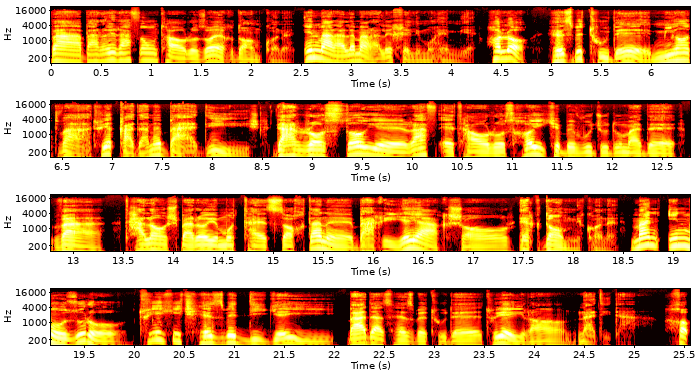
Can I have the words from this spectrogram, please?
و برای رفع اون تعارض ها اقدام کنه. این مرحله مرحله خیلی مهمیه. حالا حزب توده میاد و توی قدم بعدیش در راستای رفع تعارض هایی که به وجود اومده و تلاش برای متحد ساختن بقیه اقشار اقدام می‌کنه. من این موضوع رو توی هیچ حزب دیگه ای بعد از حزب توده توی ایران ندیدم. خب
